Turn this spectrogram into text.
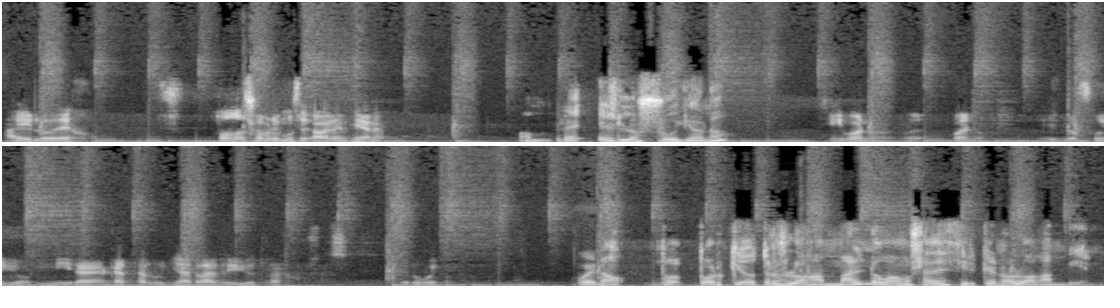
Ahí lo dejo. Todo sobre música valenciana. hombre, es lo suyo, ¿no? Sí, bueno, bueno, es lo suyo. Mira Cataluña Radio y otras cosas. Pero bueno. Bueno, por- porque otros lo hagan mal, no vamos a decir que no lo hagan bien.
